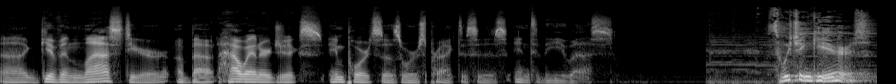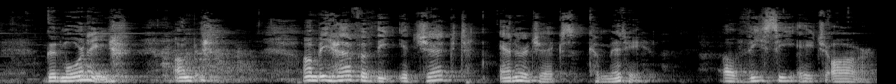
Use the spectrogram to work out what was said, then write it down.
uh, given last year about how Energix imports those worst practices into the U.S. Switching gears, good morning. on, on behalf of the Eject Energix Committee of VCHR,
